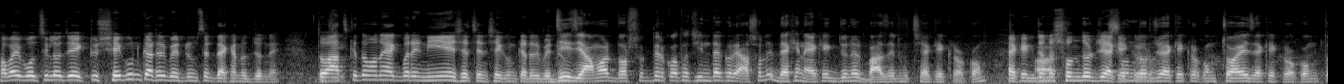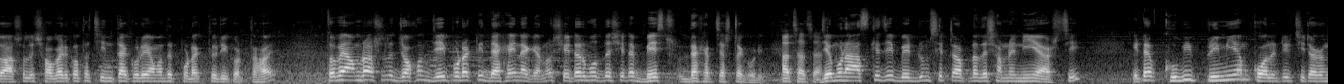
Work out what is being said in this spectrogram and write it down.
সবাই বলছিল যে একটু সেগুন কাঠের বেডরুম সেট দেখানোর জন্য। তো আজকে তো মনে হয় একবারে নিয়ে এসেছেন সেগুন কাঠের জি বেডরুম জি আমার দর্শকদের কথা চিন্তা করে আসলে দেখেন এক একজনের বাজেট হচ্ছে এক এক রকম। এক একজনের সৌন্দর্য এক এক সৌন্দর্য এক এক রকম চয়েস এক এক রকম। তো আসলে সবার কথা চিন্তা করে আমাদের প্রোডাক্ট তৈরি করতে হয়। তবে আমরা আসলে যখন যেই প্রোডাক্টটি দেখাই না কেন সেটার মধ্যে সেটা বেস্ট দেখার চেষ্টা করি। আচ্ছা আচ্ছা। যেমন আজকে যে বেডরুম সেটটা আপনাদের সামনে নিয়ে আসছি এটা খুবই প্রিমিয়াম কোয়ালিটির চিটাগাং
